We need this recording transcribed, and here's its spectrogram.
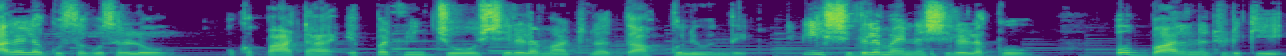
అలల గుసగుసలో ఒక పాట ఎప్పటినుంచో శిలల మాటున దాక్కుని ఉంది. ఈ శిథిలమైన శిలలకు ఓ బాలనటుడికి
